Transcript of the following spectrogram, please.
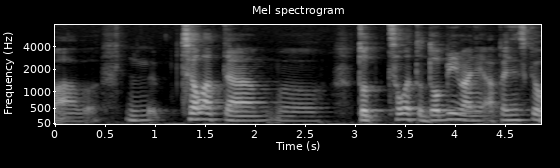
a celá tá uh, to, celé to dobývanie Apeninského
